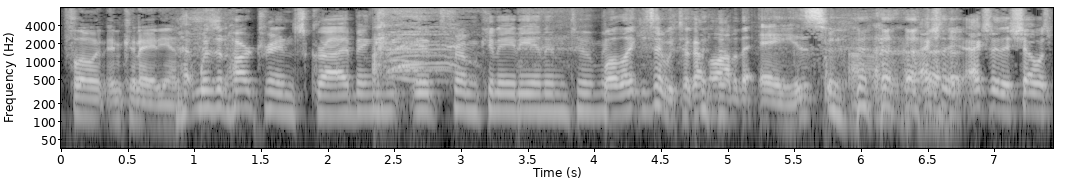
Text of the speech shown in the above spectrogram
fluent in Canadian. Was it hard transcribing it from Canadian into Well, like you said, we took out a lot of the A's. Uh, actually, actually, the show was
